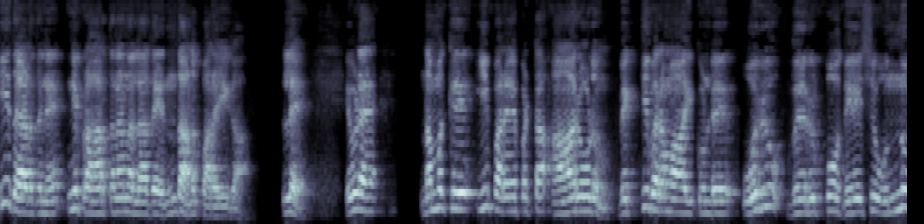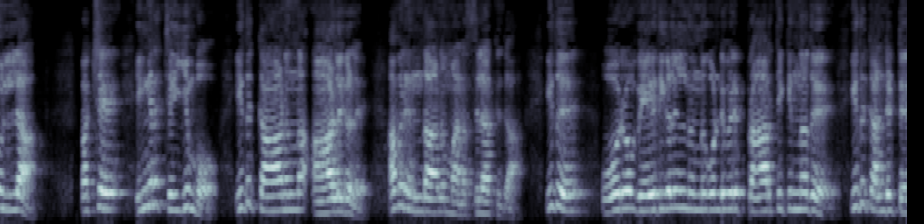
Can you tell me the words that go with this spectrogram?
ഈ തേടത്തിന് ഇനി പ്രാർത്ഥന എന്നല്ലാതെ എന്താണ് പറയുക? അല്ലേ? ഇവിടെ നമുക്ക് ഈ പറയപ്പെട്ട ആരോടും വ്യക്തിപരമായി കൊണ്ട് ഒരു വെറുപ്പോ ദേഷ്യമോ ഒന്നുമില്ല. പക്ഷെ ഇങ്ങനെ ചെയ്യുമ്പോ ഇത് കാണുന്ന ആളുകൾ അവരെന്താണ് മനസ്സിലാക്കുക? ഇത് ഓരോ വേദികളിൽ നിന്നുകൊണ്ട് ഇവർ പ്രാർത്ഥിക്കുന്നത്. ഇത് കണ്ടിട്ട്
